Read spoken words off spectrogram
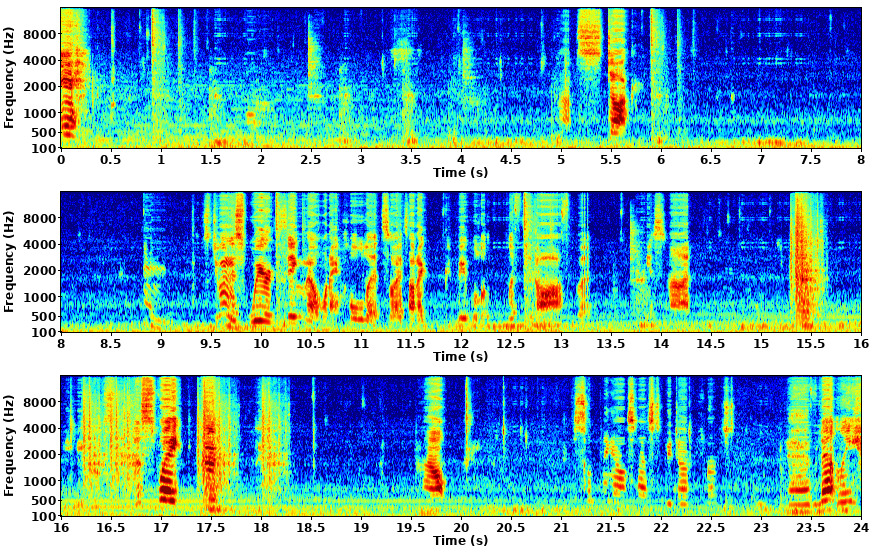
eh. Not stuck. Hmm. It's doing this weird thing though when I hold it, so I thought I could be able to lift it off, but I guess not. Maybe it goes this way. No, Something else has to be done first. evidently.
